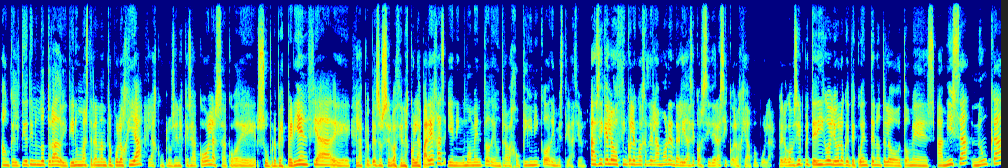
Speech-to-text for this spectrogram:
Aunque el tío tiene un doctorado y tiene un máster en antropología, las conclusiones que sacó las sacó de su propia experiencia, de las propias observaciones con las parejas y en ningún momento de un trabajo clínico de investigación. Así que los cinco lenguajes del amor en realidad se considera psicología popular. Pero como siempre te digo, yo lo que te cuente no te lo tomes a misa nunca,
